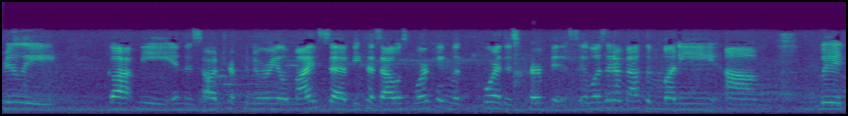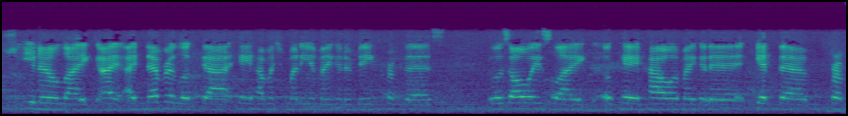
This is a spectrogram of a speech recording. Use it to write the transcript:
really got me in this entrepreneurial mindset because I was working with for this purpose. It wasn't about the money, um, which you know, like I, I never looked at, hey, how much money am I going to make from this? It was always like, okay, how am I going to get them from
